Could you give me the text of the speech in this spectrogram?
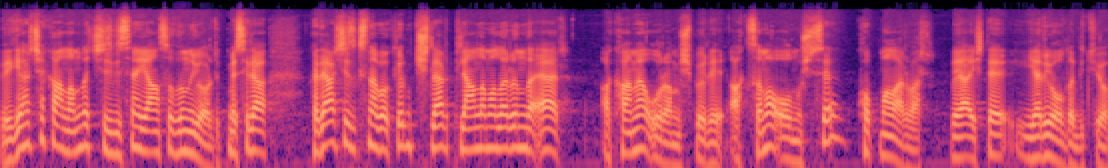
Ve gerçek anlamda çizgisine yansıdığını gördük. Mesela kader çizgisine bakıyorum. Kişiler planlamalarında eğer akame uğramış böyle aksama olmuş ise kopmalar var. Veya işte yarı yolda bitiyor.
